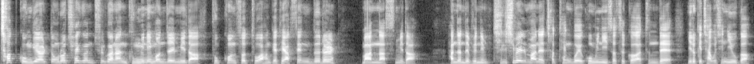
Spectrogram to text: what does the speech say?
첫 공개 활동으로 최근 출간한 국민이 먼저입니다. 북콘서트와 함께 대학생들을 만났습니다. 한전 대표님, 70일 만에 첫 행보에 고민이 있었을 것 같은데 이렇게 잡으신 이유가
